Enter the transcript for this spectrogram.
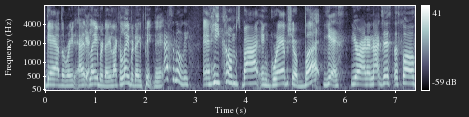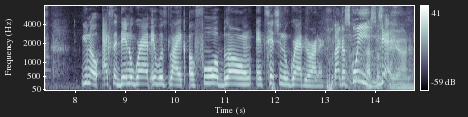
gathering at Yes. Labor Day, like a Labor Day picnic, Absolutely. and he comes by and grabs your butt? Yes, Your Honor, not just a soft, you know, accidental grab. It was like a full-blown intentional grab, Your Honor. Like a squeeze. That's a Yes. Your Honor.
